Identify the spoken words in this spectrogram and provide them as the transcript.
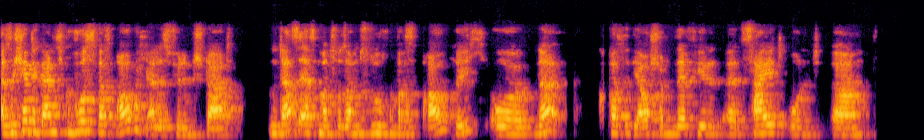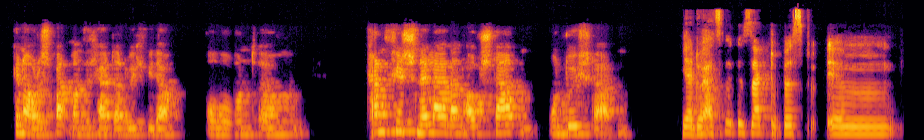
also ich hätte gar nicht gewusst, was brauche ich alles für den Start. Und das erstmal zusammenzusuchen, was brauche ich, und, ne, kostet ja auch schon sehr viel äh, Zeit und ähm, genau, das spart man sich halt dadurch wieder und ähm, kann viel schneller dann auch starten und durchstarten. Ja, du ja. hast ja gesagt, du bist im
